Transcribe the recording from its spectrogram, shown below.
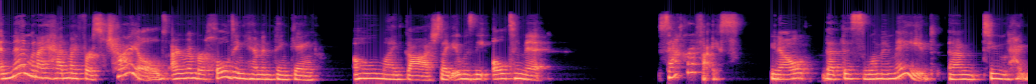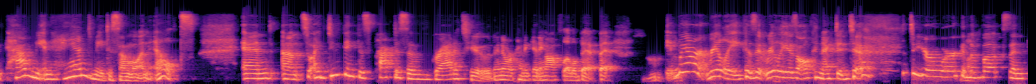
And then when I had my first child, I remember holding him and thinking, oh my gosh, like it was the ultimate sacrifice you know, that this woman made um, to ha- have me and hand me to someone else. And um, so I do think this practice of gratitude, I know we're kind of getting off a little bit, but we aren't really, because it really is all connected to, to your work and the books. And,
